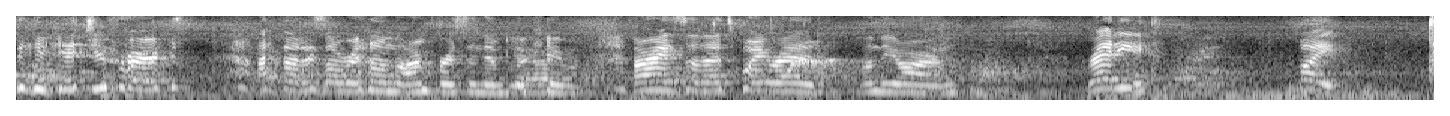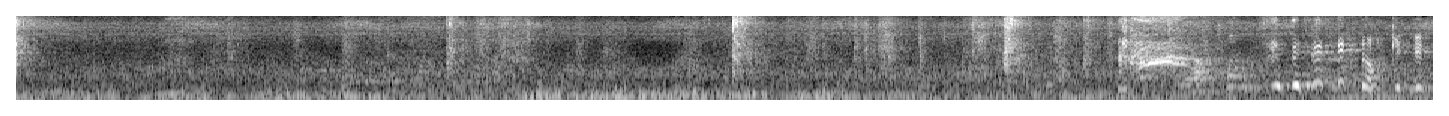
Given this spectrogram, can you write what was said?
Did he get you first? I thought I saw red on the arm first and then blue came. All right, so that's point red on the arm. Ready? Fight. okay,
